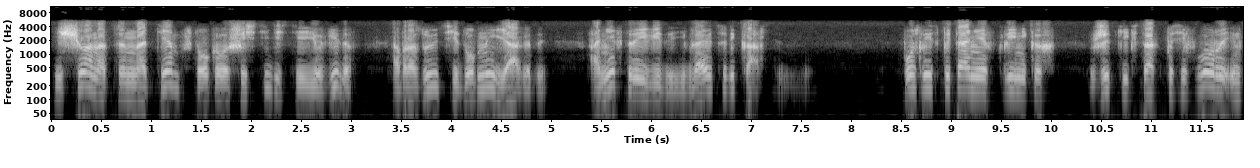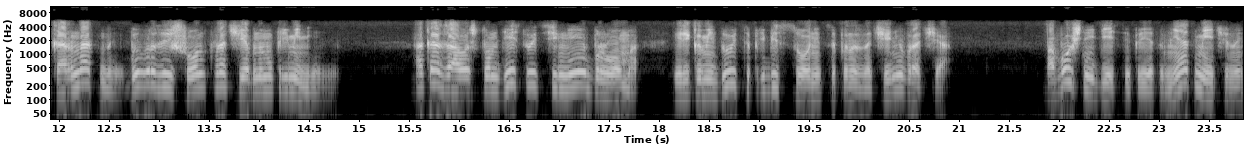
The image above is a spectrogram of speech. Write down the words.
Еще она ценна тем, что около 60 ее видов образуют съедобные ягоды, а некоторые виды являются лекарственными. После испытания в клиниках жидкий экстракт пассифлоры инкарнатный был разрешен к врачебному применению. Оказалось, что он действует сильнее брома и рекомендуется при бессоннице по назначению врача. Побочные действия при этом не отмечены,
